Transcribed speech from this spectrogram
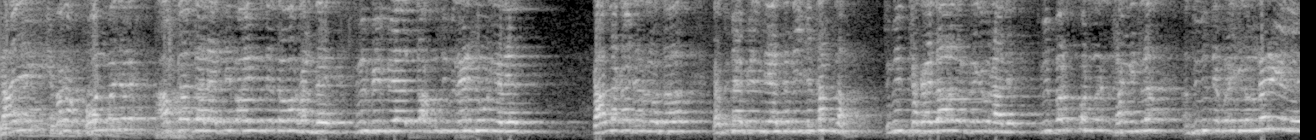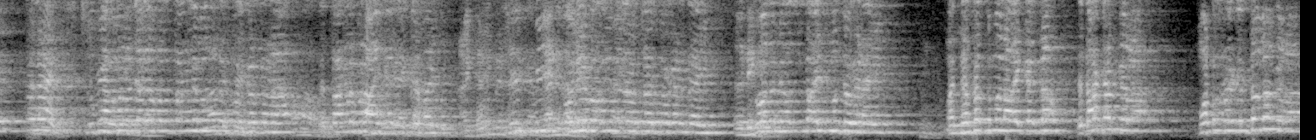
ताई हे बघा फोनमध्ये अपघात झालाय ती बाई उद्या दवाखान्यात तुम्ही बिल बिल टाकून तुम्ही घरी निघून गेलेत. कालला काय ठरलं होतं का तुम्ही बिल द्यायचा निषेध संपला. तुम्ही सकाळी दहा हजार रुपये घेऊन आले. तुम्ही परत कोणाला सांगितलं? आणि तुम्ही ते पैसे घेऊन घरी गेले. तर नाही. तुम्ही आम्हाला ज्याला आम्हाला चांगले म्हणत फोन करताना तर चांगलं पण ऐकायला शिकलं पाहिजे. मी मी कोणी बाजू विचारतो का नाही. तुम्हाला मी अजून काहीच म्हणतो का नाही? मग जसं तुम्हाला ऐकायचं तर दाखल करा. मोटरसायकल जमा करा.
